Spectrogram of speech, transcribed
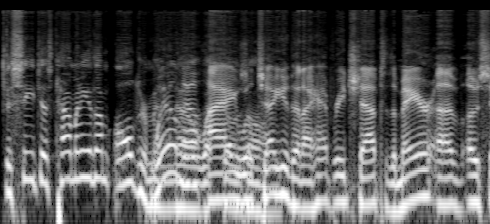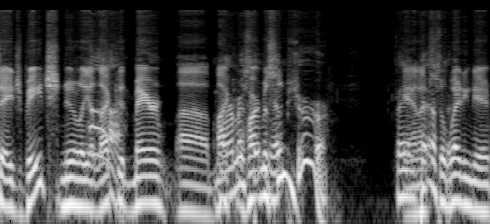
to see just how many of them aldermen Well, know now I will on. tell you that I have reached out to the mayor of Osage Beach, newly elected Mayor uh, Michael Harmison? Harmison, Yep, sure. and I'm Fantastic. still waiting to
